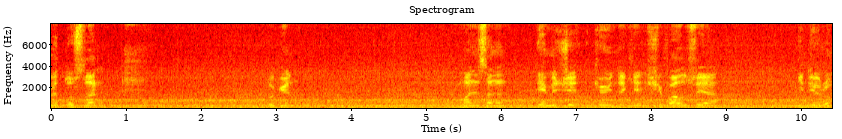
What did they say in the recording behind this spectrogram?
Evet dostlar. Bugün Manisa'nın Demirci köyündeki şifalı suya gidiyorum.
